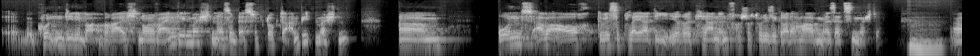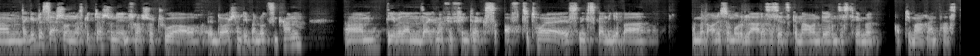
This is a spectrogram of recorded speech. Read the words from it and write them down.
äh, Kunden, die in den Bereich neu reingehen möchten, also Investmentprodukte anbieten möchten. Ähm, und aber auch gewisse Player, die ihre Kerninfrastruktur, die sie gerade haben, ersetzen möchte. Mhm. Ähm, da gibt es ja schon, es gibt ja schon eine Infrastruktur auch in Deutschland, die man nutzen kann. ähm, die aber dann, sage ich mal, für Fintechs oft zu teuer ist, nicht skalierbar und auch nicht so modular, dass es jetzt genau in deren Systeme optimal reinpasst.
